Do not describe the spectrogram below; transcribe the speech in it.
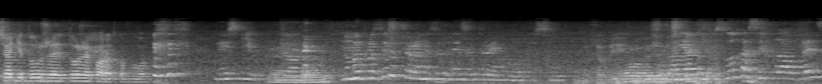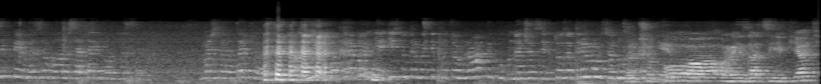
Сьогодні дуже дуже коротко було. Не встиг. Е, Ну ми просили вчора не, за- не затримуватися. ну я тут послухався, то, в принципі, ми зробили все так, як ви просили. Ми ж не оточували. Ні, ну треба, ні, дійсно треба йти по тому графіку, на часи. Хто затримався, ну вже Так що таке. по організації 5,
